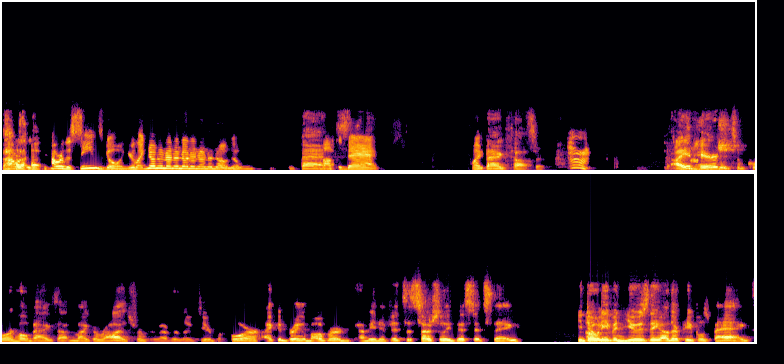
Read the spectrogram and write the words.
how are the, how are the scenes going? You're like, no, no, no, no, no, no, no, no, no, no. Bags. Top the bag. Like, Bag tosser. Mm. I inherited some cornhole bags out in my garage from whoever lived here before. I can bring them over. And I mean, if it's a socially distanced thing, you Oh, don't yeah. even use the other people's bags.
